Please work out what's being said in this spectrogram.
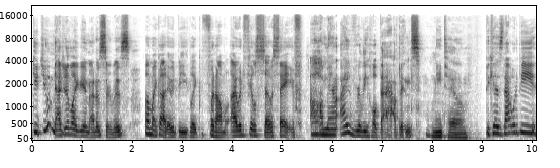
Could you imagine like the amount of service? oh my god, it would be like phenomenal. I would feel so safe. Oh man, I really hope that happens Me too. because that would be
